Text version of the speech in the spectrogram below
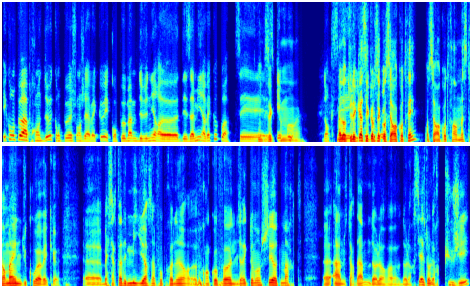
et qu'on peut apprendre d'eux, qu'on peut échanger avec eux, et qu'on peut même devenir des amis avec eux. quoi. C'est Exactement. Donc, bah, dans tous les cas, c'est comme ça qu'on s'est rencontrés. On s'est rencontrés en mastermind, du coup, avec euh, euh, bah, certains des meilleurs infopreneurs euh, francophones directement chez Hotmart à Amsterdam, dans leur, dans leur siège, dans leur QG,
